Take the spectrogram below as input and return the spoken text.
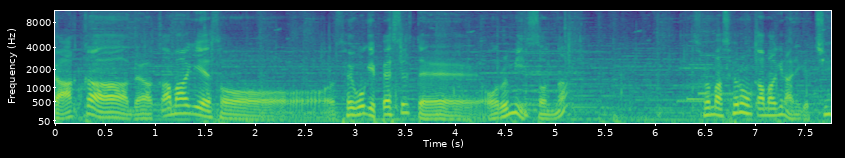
근데 아까 내가 까마귀에서 쇠고기 뺐을 때 얼음이 있었나? 설마 새로운 까마귀는 아니겠지?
